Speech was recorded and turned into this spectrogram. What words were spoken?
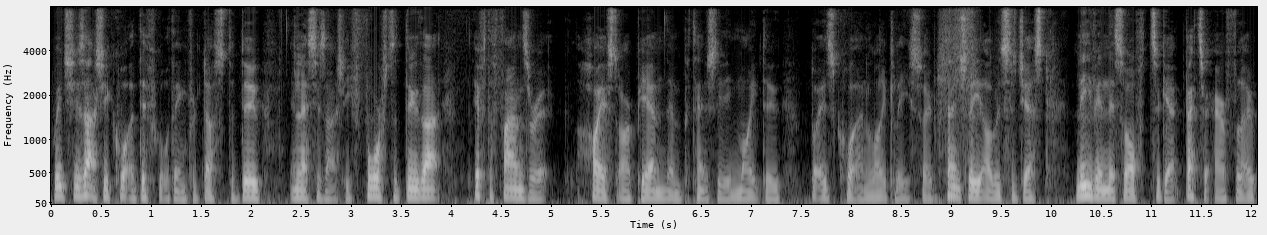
which is actually quite a difficult thing for dust to do unless it's actually forced to do that. If the fans are at highest RPM, then potentially they might do, but it's quite unlikely. So potentially I would suggest leaving this off to get better airflow,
